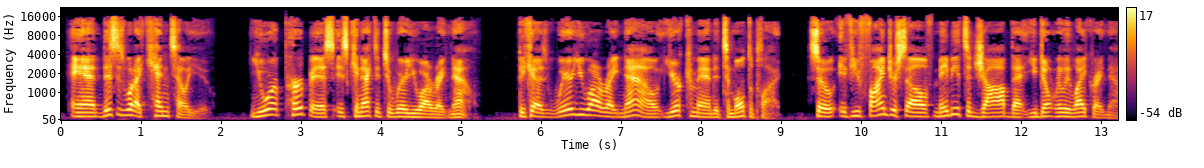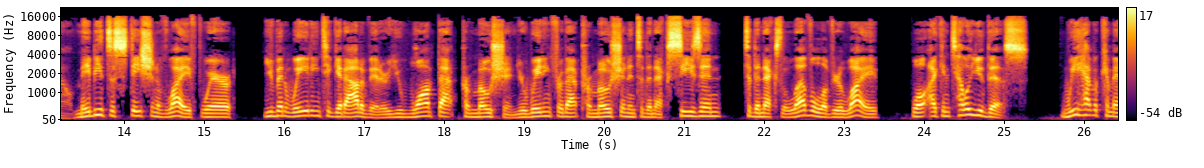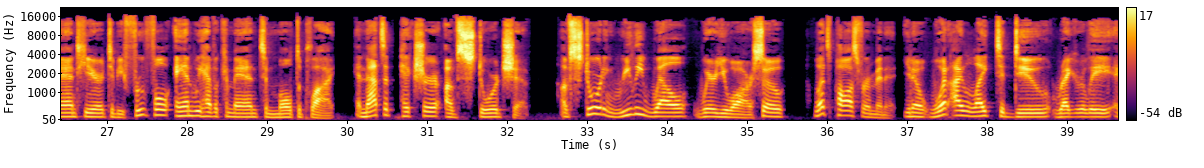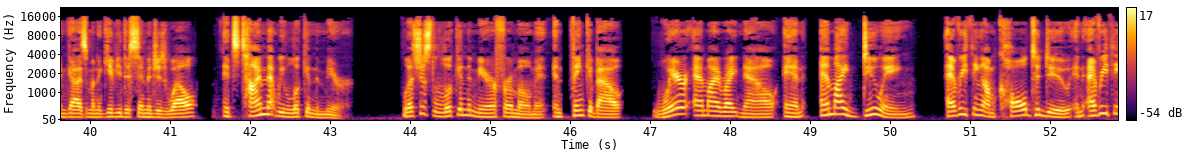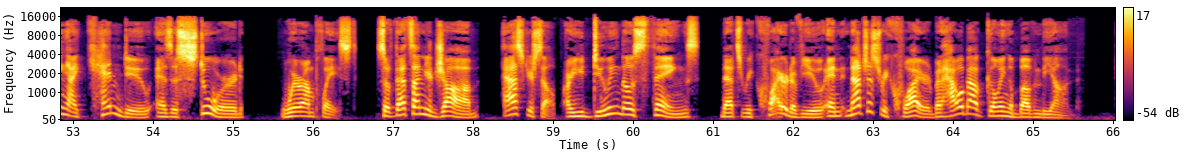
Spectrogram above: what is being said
And this is what I can tell you. Your purpose is connected to where you are right now because where you are right now, you're commanded to multiply. So if you find yourself, maybe it's a job that you don't really like right now. Maybe it's a station of life where you've been waiting to get out of it or you want that promotion. You're waiting for that promotion into the next season, to the next level of your life. Well, I can tell you this. We have a command here to be fruitful and we have a command to multiply. And that's a picture of stewardship, of stewarding really well where you are. So let's pause for a minute. You know, what I like to do regularly, and guys, I'm going to give you this image as well. It's time that we look in the mirror let's just look in the mirror for a moment and think about where am I right now? And am I doing everything I'm called to do and everything I can do as a steward where I'm placed? So if that's on your job, ask yourself, are you doing those things that's required of you. And not just required, but how about going above and beyond?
